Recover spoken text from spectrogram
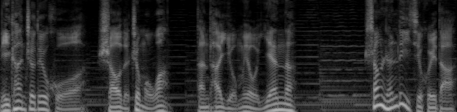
你看这堆火烧得这么旺，但它有没有烟呢？”商人立即回答：“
